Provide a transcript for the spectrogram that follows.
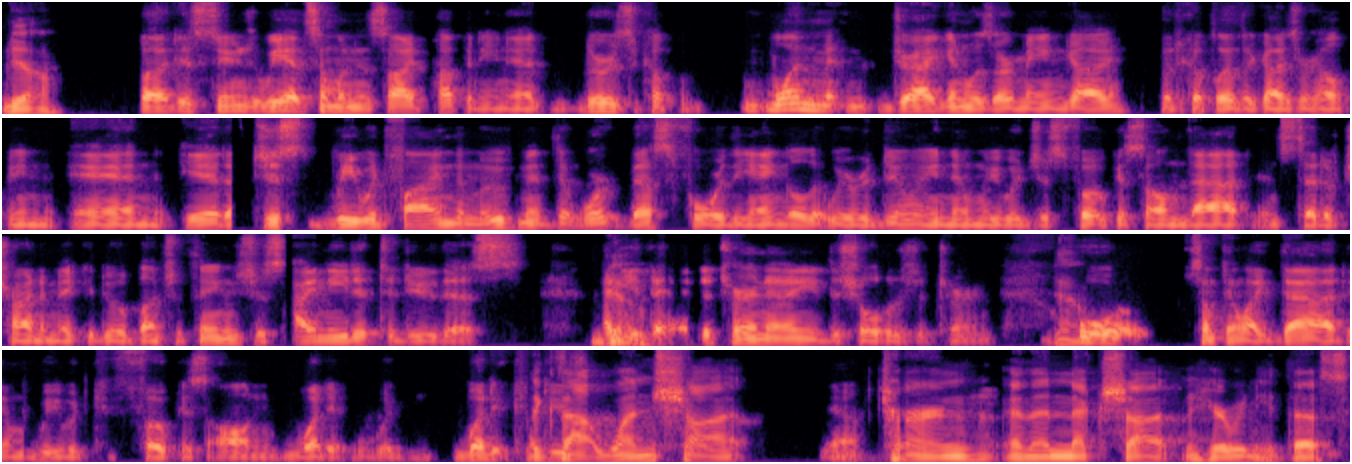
yeah, But as soon as we had someone inside puppeting it, there was a couple. One dragon was our main guy, but a couple other guys were helping, and it just we would find the movement that worked best for the angle that we were doing, and we would just focus on that instead of trying to make it do a bunch of things. Just I need it to do this. I yeah. need the head to turn, and I need the shoulders to turn, Yeah. or something like that, and we would focus on what it would, what it could be. like do. that one shot Yeah. turn and then next shot here we need this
